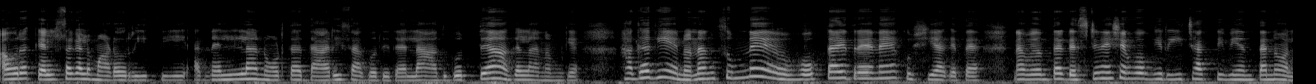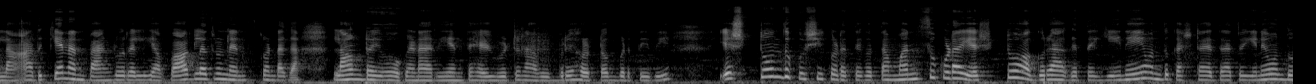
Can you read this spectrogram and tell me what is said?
ಅವರ ಕೆಲಸಗಳು ಮಾಡೋ ರೀತಿ, ಅದನ್ನೆಲ್ಲ ನೋಡ್ತಾ ದಾರಿ ಸಾಗೋದಿದೆ ಅಲ್ಲ? ಅದು ಗೊತ್ತೇ ಆಗಲ್ಲ ನಮಗೆ. ಹಾಗಾಗಿ ಏನು, ನಂಗೆ ಸುಮ್ಮನೆ ಹೋಗ್ತಾ ಇದ್ರೇ ಖುಷಿಯಾಗುತ್ತೆ ನಾವು ಒಂಥರ ಡೆಸ್ಟಿನೇಷನ್ಗೆ ಹೋಗಿ ರೀಚ್ ಆಗ್ತೀವಿ ಅಂತಲೂ ಅಲ್ಲ. ಅದಕ್ಕೆ ನಾನು ಬ್ಯಾಂಗ್ಳೂರಲ್ಲಿ ಯಾವಾಗಲಾದರೂ ನೆನೆಸ್ಕೊಂಡಾಗ, ಲಾಂಗ್ ಡ್ರೈವ್ ಹೋಗೋಣ ರೀ ಅಂತ ಹೇಳಿಬಿಟ್ಟು ನಾವಿಬ್ಬರೇ ಹೊರಟೋಗ್ಬಿಡ್ತೀವಿ ಎಷ್ಟೊಂದು ಖುಷಿ ಕೊಡುತ್ತೆ ಗೊತ್ತಾ? ಮನಸ್ಸು ಕೂಡ ಎಷ್ಟು ಹಗುರ ಆಗುತ್ತೆ. ಏನೇ ಒಂದು ಕಷ್ಟ ಇದ್ದರೆ ಅಥವಾ ಏನೇ ಒಂದು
